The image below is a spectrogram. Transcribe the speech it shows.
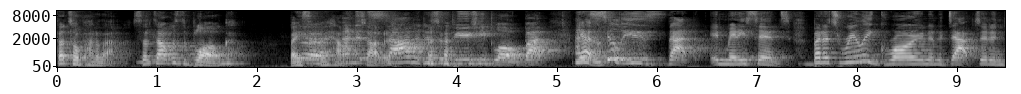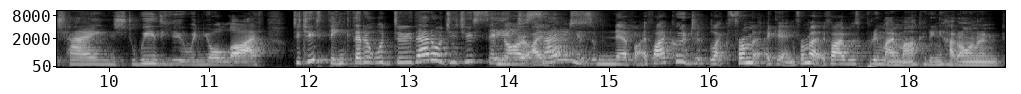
that's all part of that. So that was the blog, basically how and it it started. started as a beauty blog, but and Yeah. it still is that in many sense. But it's really grown and adapted and changed with you and your life. Did you think that it would do that, or did you see no, it just I saying as a never. If I could, like, from again, from a, if I was putting my marketing hat on and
